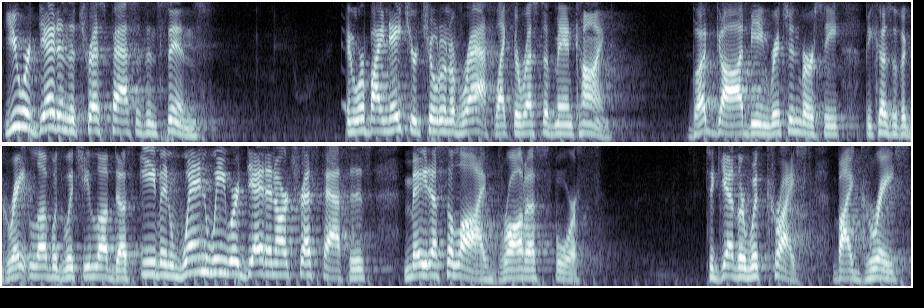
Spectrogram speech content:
You were dead in the trespasses and sins, and we were by nature children of wrath like the rest of mankind. But God, being rich in mercy, because of the great love with which He loved us, even when we were dead in our trespasses, made us alive, brought us forth together with Christ. By grace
